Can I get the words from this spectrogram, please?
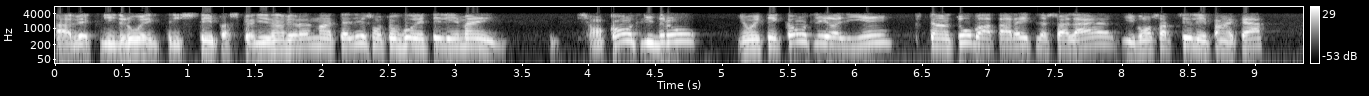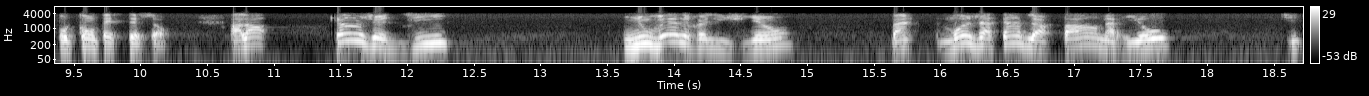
avec l'hydroélectricité, parce que les environnementalistes ont toujours été les mêmes. Ils sont contre l'hydro, ils ont été contre l'éolien, puis tantôt va apparaître le solaire, ils vont sortir les pancartes pour contester ça. Alors, quand je dis nouvelle religion, ben, moi, j'attends de leur part, Mario, qui,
